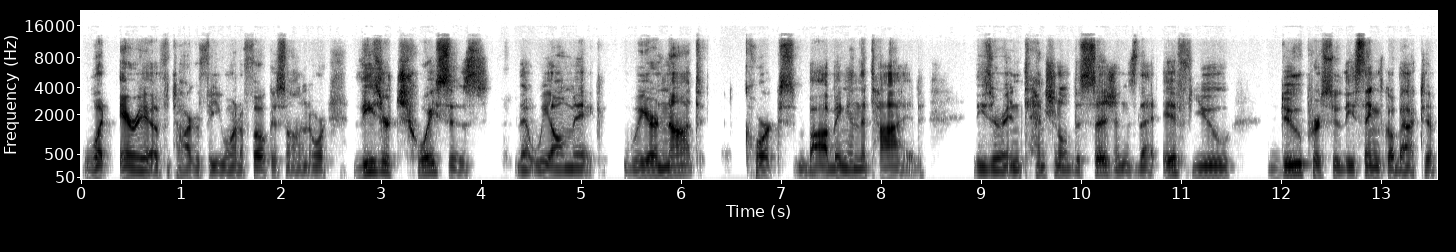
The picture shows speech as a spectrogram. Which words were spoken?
what area of photography you want to focus on, or these are choices that we all make. We are not corks bobbing in the tide. These are intentional decisions that if you do pursue these things, go back to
